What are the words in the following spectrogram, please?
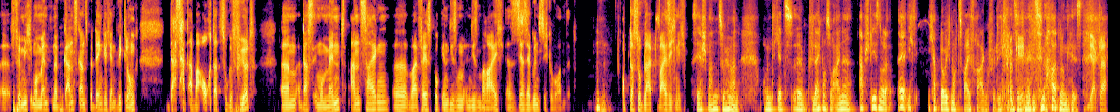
Äh, für mich im Moment eine ganz, ganz bedenkliche Entwicklung. Das hat aber auch dazu geführt, ähm, dass im Moment Anzeigen äh, bei Facebook in diesem, in diesem Bereich äh, sehr, sehr günstig geworden sind. Mhm. Ob das so bleibt, weiß ich nicht. Sehr spannend zu hören. Und jetzt äh, vielleicht noch so eine abschließend oder äh, ich, ich habe, glaube ich, noch zwei Fragen für dich, wenn okay. es in Ordnung ist. Ja, klar.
